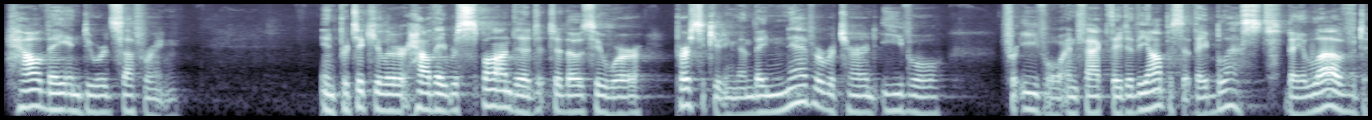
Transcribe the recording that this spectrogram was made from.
how they endured suffering. In particular, how they responded to those who were persecuting them. They never returned evil for evil. In fact, they did the opposite. They blessed, they loved,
